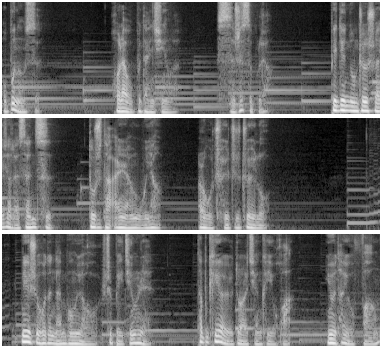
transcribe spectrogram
我不能死。后来我不担心了，死是死不了，被电动车摔下来三次，都是他安然无恙，而我垂直坠落。那时候的男朋友是北京人。他不 care 有多少钱可以花，因为他有房，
